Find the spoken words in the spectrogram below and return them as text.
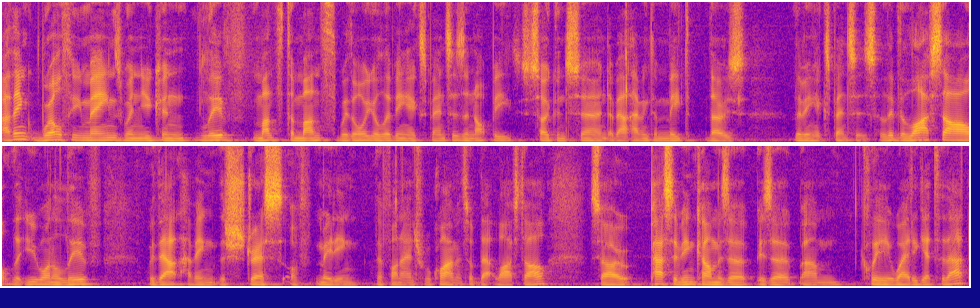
I think wealthy means when you can live month to month with all your living expenses and not be so concerned about having to meet those living expenses. So live the lifestyle that you want to live without having the stress of meeting the financial requirements of that lifestyle. So passive income is a is a um, clear way to get to that,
